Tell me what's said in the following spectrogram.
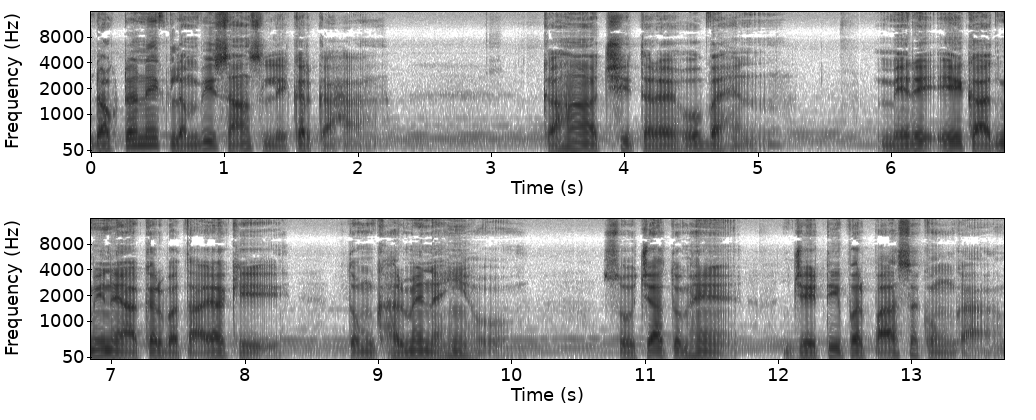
डॉक्टर ने एक लंबी सांस लेकर कहा, कहाँ अच्छी तरह हो बहन? मेरे एक आदमी ने आकर बताया कि तुम घर में नहीं हो, सोचा तुम्हें जेटी पर पा सकूँगा।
